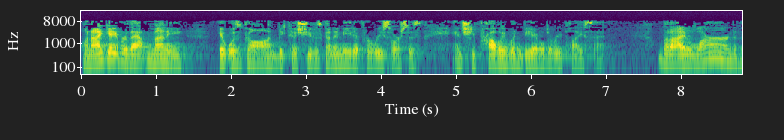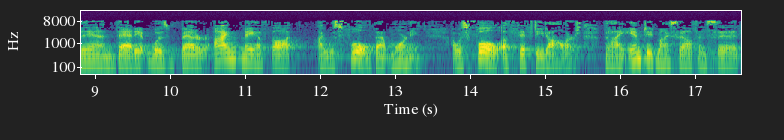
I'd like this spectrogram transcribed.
When I gave her that money, it was gone because she was going to need it for resources and she probably wouldn't be able to replace it. But I learned then that it was better. I may have thought I was full that morning. I was full of $50, but I emptied myself and said,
